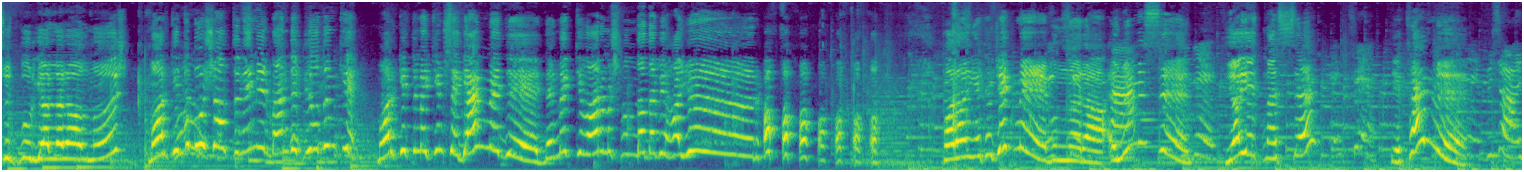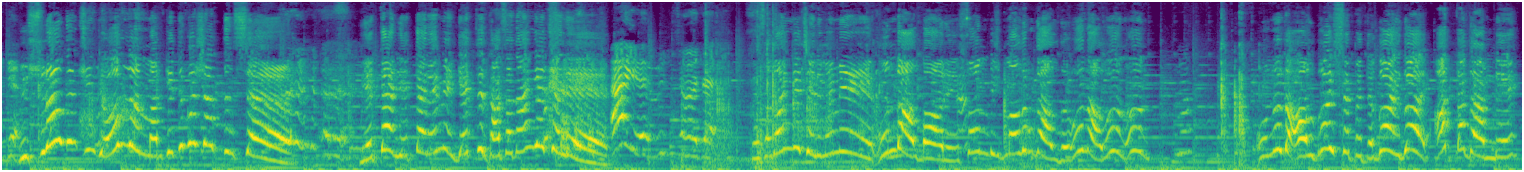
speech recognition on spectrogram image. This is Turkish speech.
Süt burgerler almış. Marketi boşalttın Emir. Ben de diyordum ki marketime kimse gelmedi. Demek ki varmış bunda da bir hayır. Paran yetecek mi bunlara? Emin misin? Ya yetmezse? Yeter mi? Bir sürü aldın çünkü oğlum. Sen. Yeter yeter Emir getir kasadan geçelim. Kasadan geçelim Emir. Un da al bari. Son bir malım kaldı. Un al un un. Onu da al koy sepete koy koy. At bakalım bir.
